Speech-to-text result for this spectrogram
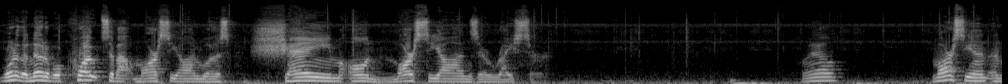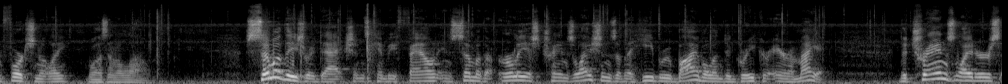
One of the notable quotes about Marcion was, Shame on Marcion's eraser. Well, Marcion, unfortunately, wasn't alone. Some of these redactions can be found in some of the earliest translations of the Hebrew Bible into Greek or Aramaic. The translators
